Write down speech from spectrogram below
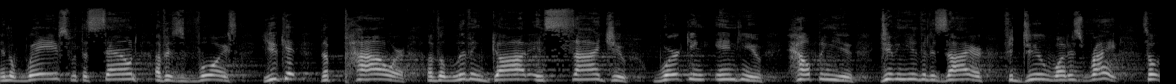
and the waves with the sound of his voice. You get the power of the living God inside you, working in you, helping you, giving you the desire to do what is right. So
